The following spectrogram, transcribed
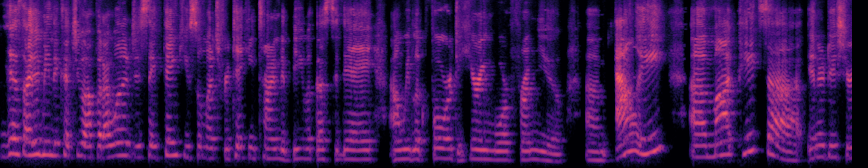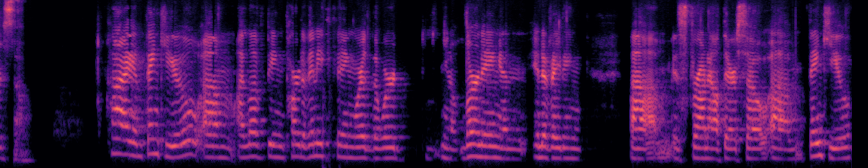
Yes, I didn't mean to cut you off, but I wanted to say thank you so much for taking time to be with us today. And we look forward to hearing more from you. Um, Ally, uh, Mod Pizza, introduce yourself. Hi, and thank you. Um, I love being part of anything where the word, you know, learning and innovating um, is thrown out there. So um, thank you.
